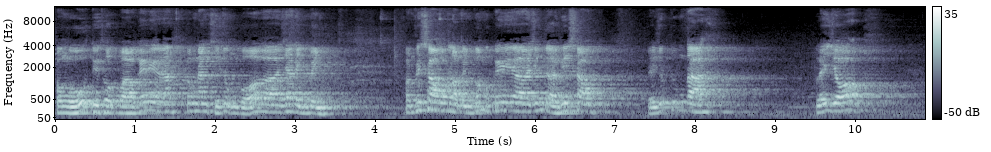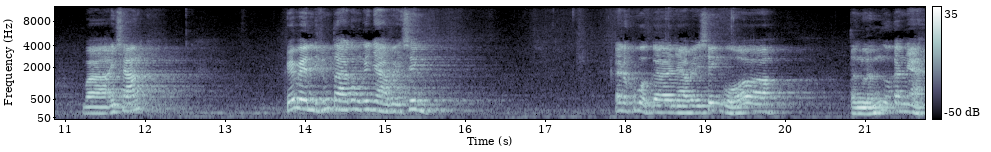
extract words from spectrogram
phòng ngủ tùy thuộc vào cái à, công năng sử dụng của à, gia đình mình. Còn phía sau là mình có một cái à, giếng trời phía sau để giúp chúng ta lấy gió và ánh sáng. Kế bên thì chúng ta có một cái nhà vệ sinh. Đây là khu vực nhà vệ sinh của tầng lửng của căn nhà.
